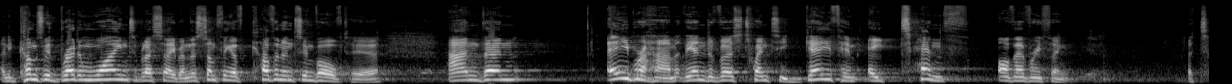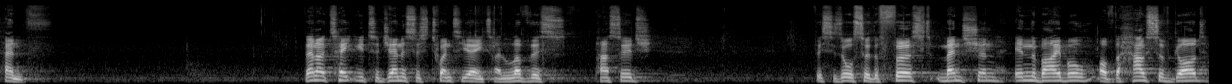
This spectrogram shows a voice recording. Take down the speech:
And he comes with bread and wine to bless Abraham. There's something of covenant involved here. And then Abraham, at the end of verse 20, gave him a tenth of everything a tenth. Then I take you to Genesis 28. I love this passage. This is also the first mention in the Bible of the house of God.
